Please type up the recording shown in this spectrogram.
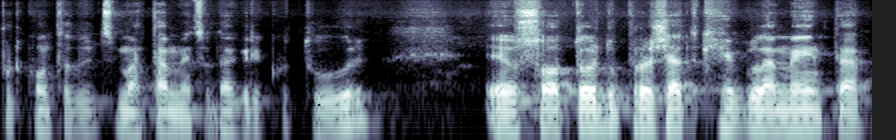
por conta do desmatamento da agricultura. Eu sou autor do projeto que regulamenta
